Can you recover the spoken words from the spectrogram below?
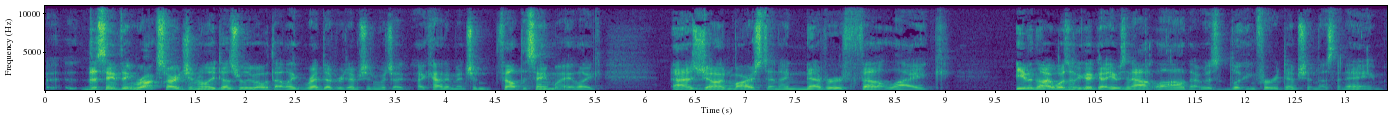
the same thing. Rockstar generally does really well with that. Like Red Dead Redemption, which I, I kind of mentioned, felt the same way. Like as John Marston, I never felt like, even though I wasn't a good guy, he was an outlaw that was looking for redemption. That's the name.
